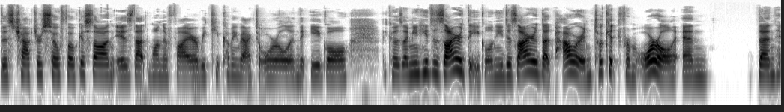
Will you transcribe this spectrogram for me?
this chapter is so focused on is that one of fire. We keep coming back to Orell and the eagle because, I mean, he desired the eagle and he desired that power and took it from Orell. And then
